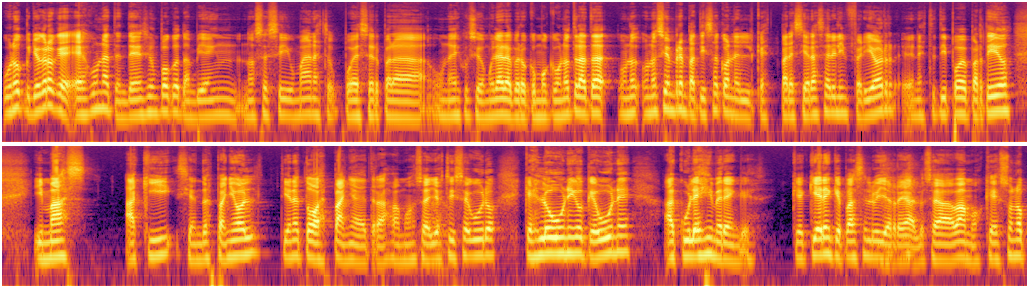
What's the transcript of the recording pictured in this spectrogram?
uno, yo creo que es una tendencia un poco también, no sé si humana, esto puede ser para una discusión muy larga, pero como que uno trata, uno, uno siempre empatiza con el que pareciera ser el inferior en este tipo de partidos, y más aquí, siendo español, tiene toda España detrás, vamos. O sea, yo estoy seguro que es lo único que une a culés y merengues, que quieren que pase el Villarreal. O sea, vamos, que eso no,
